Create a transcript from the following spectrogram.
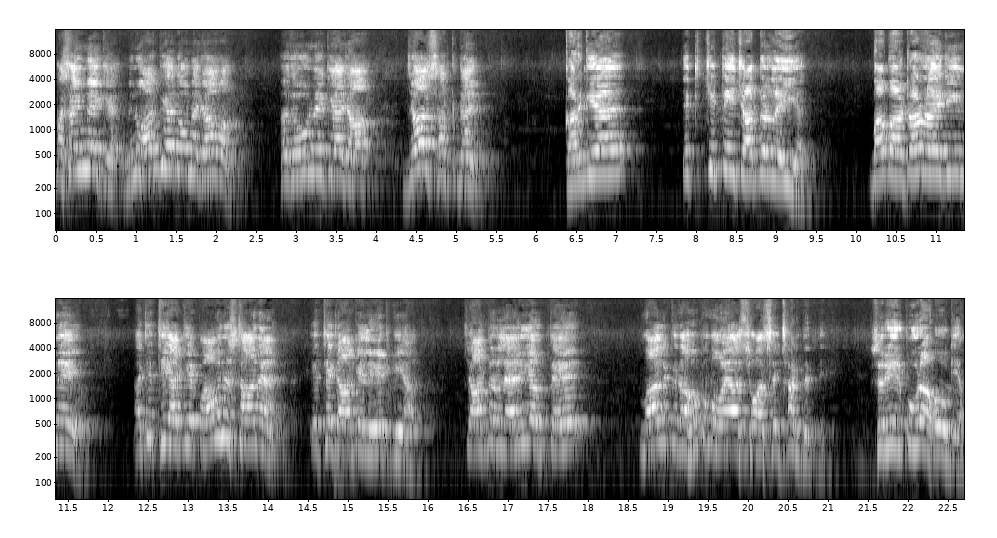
ਬਸ ਇੰਨਾ ਹੀ ਕਿਹਾ। ਮੈਨੂੰ ਆਗਿਆ ਦਿਓ, ਮੈਂ ਜਾਵਾਂ। ਹਜ਼ੂਰ ਨੇ ਕਿਹਾ, ਜਾ ਜਾ ਸਕਦਾ ਹੈ। ਕਰ ਗਿਆ। ਹੈ ਇੱਕ ਚਿੱਟੀ ਚਾਦਰ ਲਈ ਹੈ। ਬਾਬਾ ਅਟਲ ਰਾਏ ਜੀ ਨੇ, ਅੱਜ ਇੱਥੇ ਅੱਜ ਇਹ ਪਾਵਨ ਸਥਾਨ ਹੈ। ਇੱਥੇ ਜਾ ਕੇ ਲੇਟ ਗਿਆ। ਚਾਦਰ ਲੈ ਲਈ ਹੈ ਉੱਤੇ। ਮਾਲਕ ਦਾ ਹੁਕਮ ਹੋਇਆ, ਸਵਾਸੇ ਛੱਡ ਦਿੱਤੇ। ਸਰੀਰ ਪੂਰਾ ਹੋ ਗਿਆ।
